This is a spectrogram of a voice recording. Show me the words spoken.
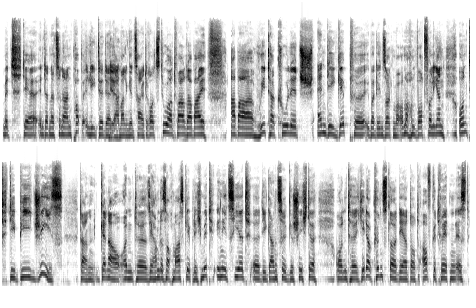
mit der internationalen Pop-Elite der yeah. damaligen Zeit. Rod Stewart war dabei, aber Rita Coolidge, Andy Gibb, äh, über den sollten wir auch noch ein Wort verlieren, und die Bee Gees dann Genau, und äh, Sie haben das auch maßgeblich mit initiiert, äh, die ganze Geschichte. Und äh, jeder Künstler, der dort aufgetreten ist,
